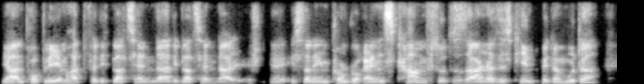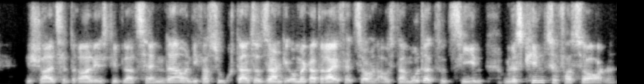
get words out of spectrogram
ja ein Problem hat für die Plazenta. Die Plazenta äh, ist dann im Konkurrenzkampf sozusagen, also das Kind mit der Mutter die Schaltzentrale ist die Plazenta und die versucht dann sozusagen die Omega-3-Fettsäuren aus der Mutter zu ziehen, um das Kind zu versorgen.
